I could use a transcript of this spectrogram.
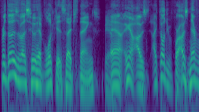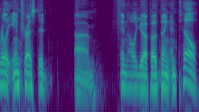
for those of us who have looked at such things. Yeah. uh, you know, I was I told you before I was never really interested um, in the whole UFO thing until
